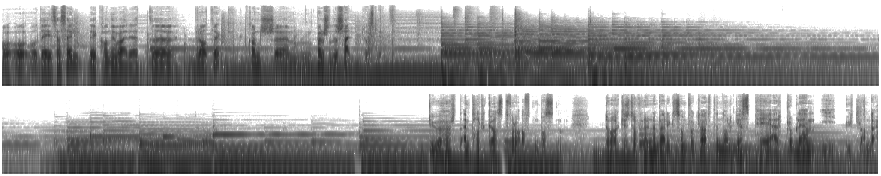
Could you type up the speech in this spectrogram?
Og, og, og det i seg selv, det kan jo være et uh, bra trekk. Kanskje, kanskje det skjerper oss litt. Har hørt en podkast fra Aftenposten. Det var Kristoffer Rønneberg som forklarte Norges PR-problem i utlandet.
